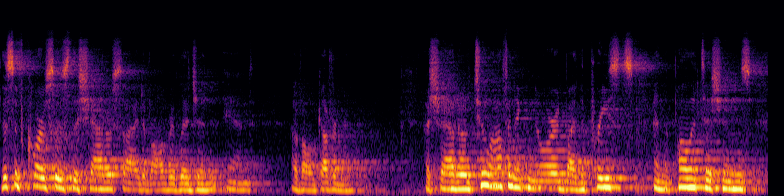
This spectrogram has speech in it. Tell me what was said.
This, of course, is the shadow side of all religion and of all government a shadow too often ignored by the priests and the politicians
